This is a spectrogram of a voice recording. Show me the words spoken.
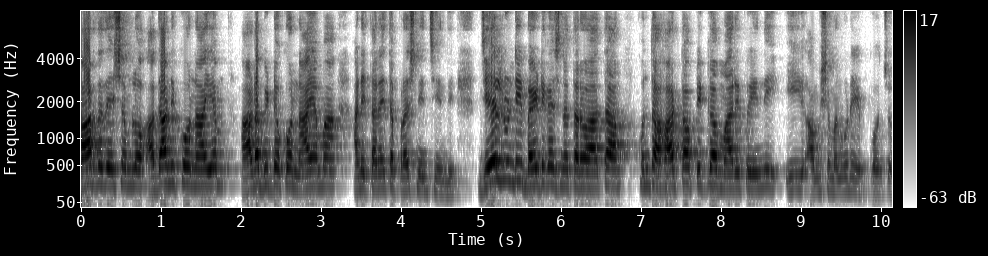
భారతదేశంలో అదానికో న్యాయం ఆడబిడ్డకో న్యాయమా అని తనైతే ప్రశ్నించింది. జైలు నుండి బయటకు వచ్చిన తర్వాత కొంత హాట్ టాపిక్గా మారిపోయింది ఈ అంశం అని కూడా చెప్పుకోవచ్చు.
